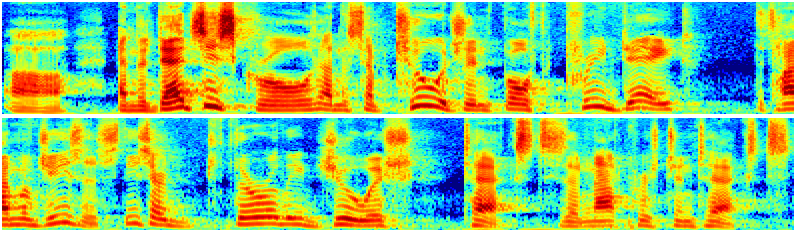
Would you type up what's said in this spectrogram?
Uh, and the Dead Sea Scrolls and the Septuagint both predate the time of Jesus. These are thoroughly Jewish texts, these are not Christian texts.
